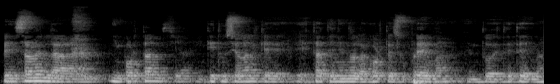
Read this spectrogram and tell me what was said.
pensaba en la importancia institucional que está teniendo la Corte Suprema en todo este tema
